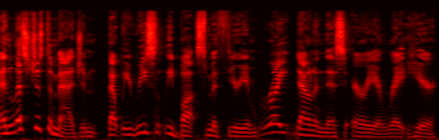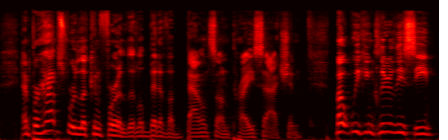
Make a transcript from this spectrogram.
and let's just imagine that we recently bought some Ethereum right down in this area right here, and perhaps we're looking for a little bit of a bounce on price action. But we can clearly see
